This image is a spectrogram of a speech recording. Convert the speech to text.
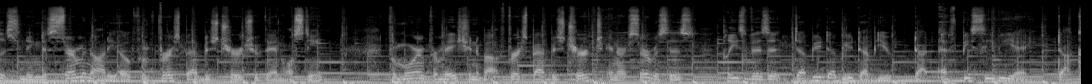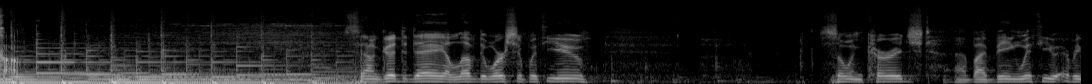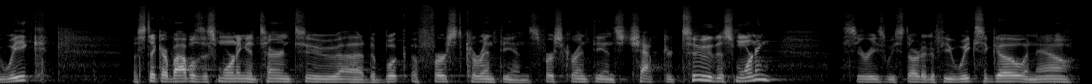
listening to sermon audio from First Baptist Church of Van Alstyne. For more information about First Baptist Church and our services, please visit www.fbcva.com. Sound good today? I love to worship with you. So encouraged uh, by being with you every week. Let's take our Bibles this morning and turn to uh, the book of First Corinthians. First Corinthians chapter 2 this morning, series we started a few weeks ago, and now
